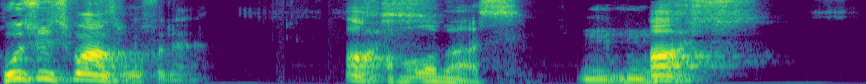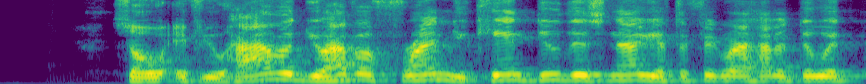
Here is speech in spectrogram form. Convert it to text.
Who's responsible for that? Us. All of us. Mm-hmm. Us. So if you have a you have a friend, you can't do this now. You have to figure out how to do it,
